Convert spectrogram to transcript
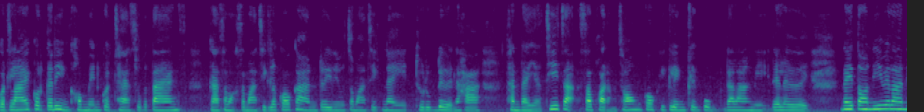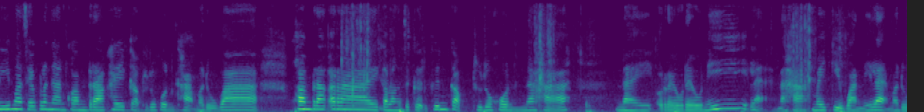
กดไลค์ กดกระดิ่ง คอมเมนต์ กดแชร์ Super Thanks การสมัครสมาชิก แล้วก็การรีนิวสมาชิกในทุกๆเดือนนะคะท่านใดอยากที่จะซัพพอร์ตทางช่องก็คลิกลิงก์คลิกปุ่มด้านล่างนี้ได้เลย ในตอนนี้เวลานี้มาเช็คพลังงานความรักให้กับทุกๆคนค่ะ มาดูว่า ความรักอะไรกำลังจะเกิดขึ้นกับทุกๆคนนะคะ ในเร็วๆนี้แหละนะคะ ไม่กี่วันนี้แหละมาดู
